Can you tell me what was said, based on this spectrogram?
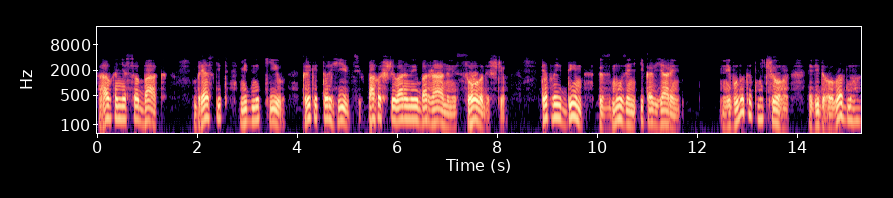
гавкання собак, брязкіт мідників, крики торгівців, пахощі вареної баранини, солодощів, теплий дим з музень і кав'ярень. Не було тут нічого від голодного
